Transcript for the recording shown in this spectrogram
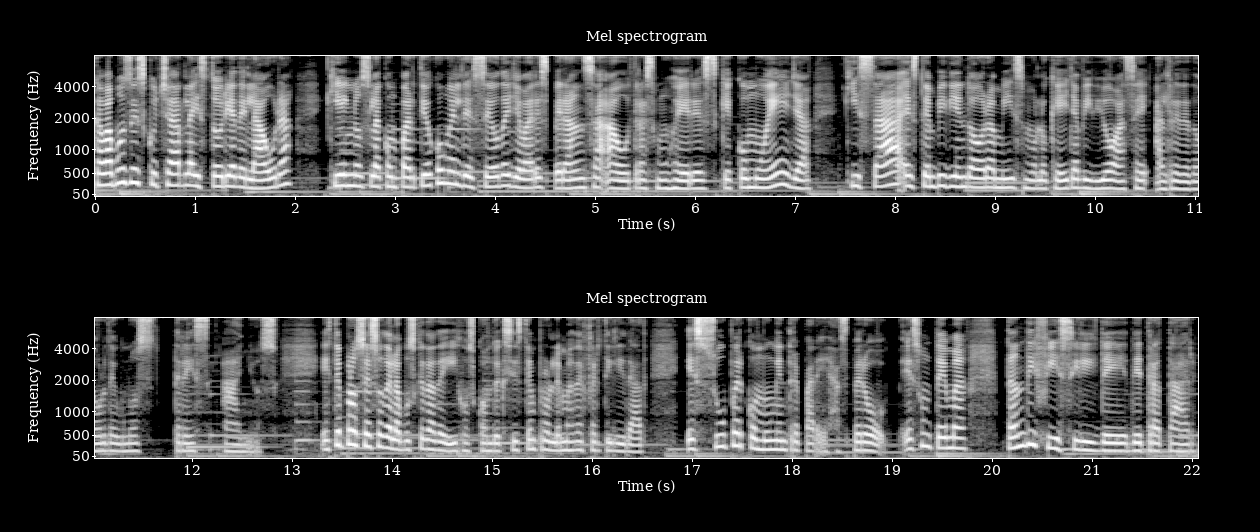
Acabamos de escuchar la historia de Laura, quien nos la compartió con el deseo de llevar esperanza a otras mujeres que como ella quizá estén viviendo ahora mismo lo que ella vivió hace alrededor de unos tres años. Este proceso de la búsqueda de hijos cuando existen problemas de fertilidad es súper común entre parejas, pero es un tema tan difícil de, tratar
